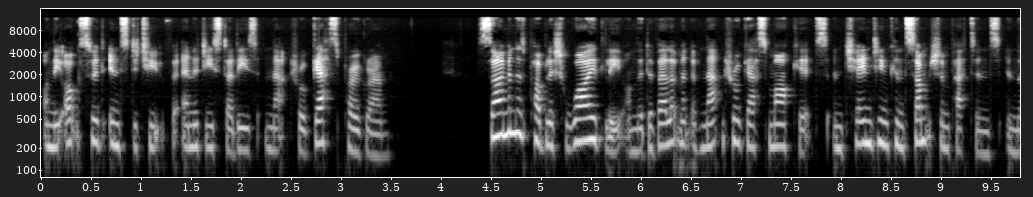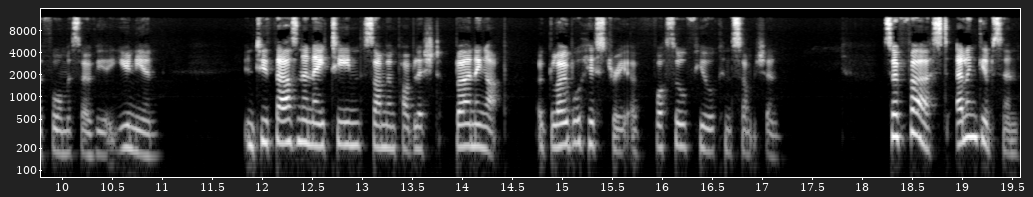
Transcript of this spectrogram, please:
on the Oxford Institute for Energy Studies Natural Gas Programme. Simon has published widely on the development of natural gas markets and changing consumption patterns in the former Soviet Union. In 2018, Simon published Burning Up A Global History of Fossil Fuel Consumption. So, first, Ellen Gibson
